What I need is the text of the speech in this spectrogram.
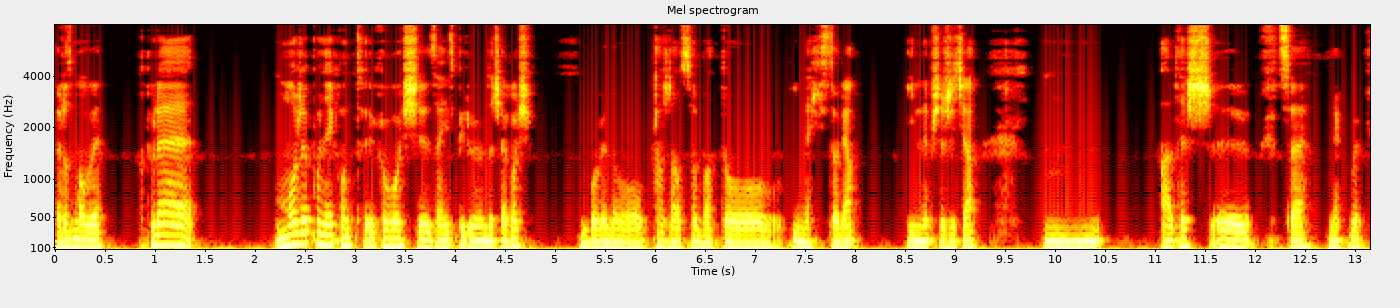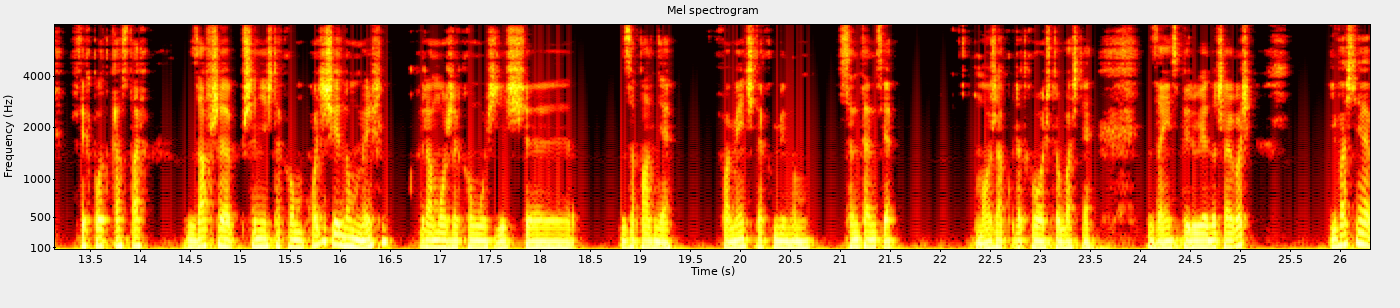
rozmowy, które może poniekąd kogoś zainspirują do czegoś, bo wiadomo, każda osoba to inna historia, inne przeżycia, mm, ale też y, chcę jakby w tych podcastach zawsze przenieść taką chociaż jedną myśl, która może komuś gdzieś zapadnie w pamięci, taką jedną sentencję. Może akurat kogoś to właśnie zainspiruje do czegoś. I właśnie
